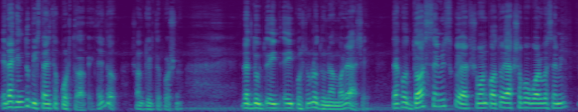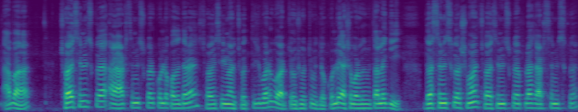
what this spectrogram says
এটা কিন্তু বিস্তারিত করতে হবে, তাই তো? সংক্ষিপ্ত প্রশ্ন। এটা দু এই এই প্রশ্নগুলো দু নম্বরে আসে। দেখো দশ সেমি স্কোয়ার সমান কত? একশো বর্গ সেমি। আবার ছয় সেমি স্কোয়ার আর আট সেমি স্কোয়ার করলে কত দাঁড়ায়? ছয় সেমি মানে ছত্রিশ বর্গ আর চৌষট্টি যোগ করলে একশো বর্গ তাহলে কি? দশ সেমি স্কোয়ার সমান ছয় সেমি স্কোয়ার প্লাস আট সেমি স্কোয়ার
